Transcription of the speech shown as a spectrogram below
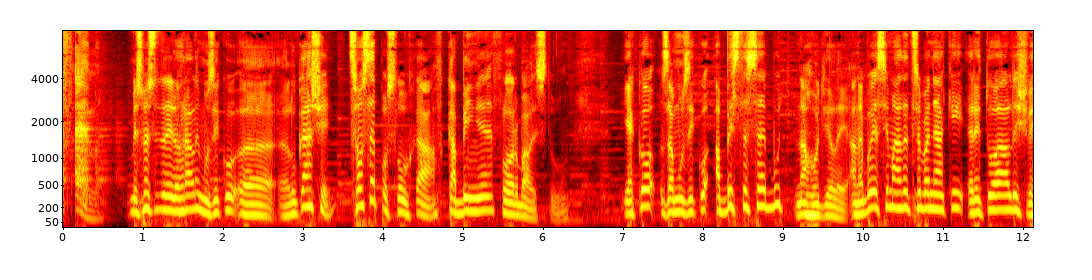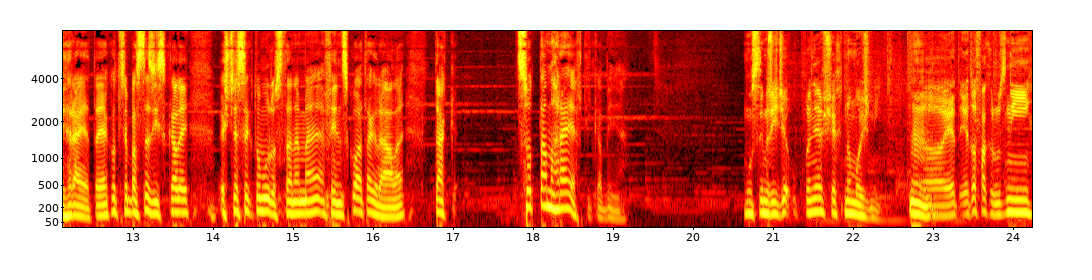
FM. My jsme si tady dohráli muziku. Uh, Lukáši, co se poslouchá v kabině florbalistů? Jako za muziku, abyste se buď nahodili, anebo jestli máte třeba nějaký rituál, když vyhrajete, jako třeba jste získali, ještě se k tomu dostaneme, Finsko a tak dále, tak co tam hraje v té kabině? Musím říct, že úplně všechno možný. Hmm. Je, je to fakt různý,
